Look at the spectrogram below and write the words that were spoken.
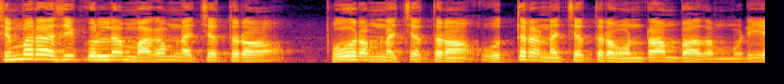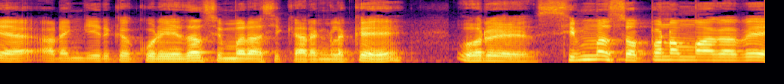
சிம்மராசிக்குள்ள மகம் நட்சத்திரம் பூரம் நட்சத்திரம் உத்திர நட்சத்திரம் ஒன்றாம் பாதம் முடிய அடங்கி இருக்கக்கூடியதான் சிம்மராசிக்காரங்களுக்கு ஒரு சிம்ம சொப்பனமாகவே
